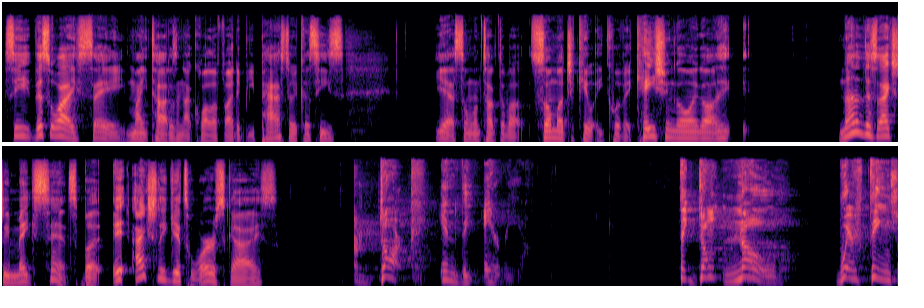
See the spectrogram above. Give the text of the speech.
see, this is why I say Mike Todd is not qualified to be pastor because he's yeah, someone talked about so much equivocation going on. None of this actually makes sense, but it actually gets worse, guys. Dark in the area. They don't know where things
